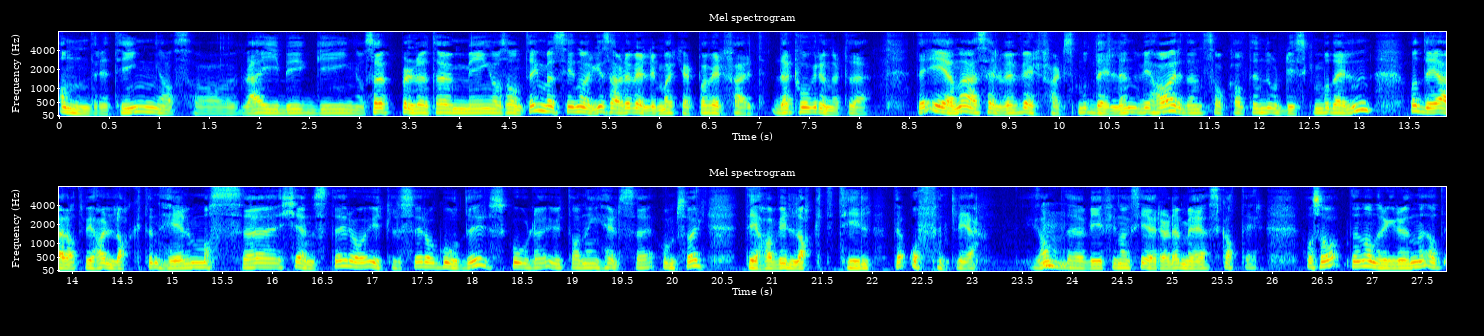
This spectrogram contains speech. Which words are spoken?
andre ting. Altså veibygging og søppeltømming og sånne ting. Mens i Norge så er det veldig markert på velferd. Det er to grunner til det. Det ene er selve velferdsmodellen vi har, den såkalte nordiske modellen. Og det er at vi har lagt en hel masse tjenester og ytelser og goder, skole, utdanning, helse, omsorg, det har vi lagt til det offentlige. Mm. Vi finansierer det med skatter. Og så Den andre grunnen at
